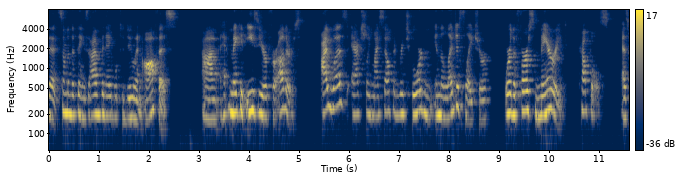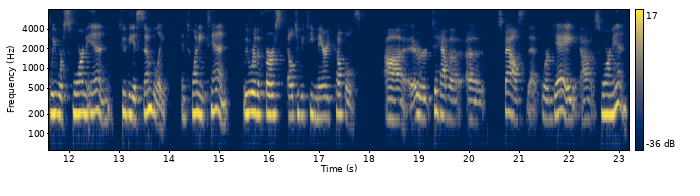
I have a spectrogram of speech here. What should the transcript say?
that some of the things I've been able to do in office uh, make it easier for others. I was actually myself and Rich Gordon in the legislature were the first married couples as we were sworn in to the assembly in 2010. We were the first LGBT married couples uh, or to have a, a, spouse that were gay uh, sworn in.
